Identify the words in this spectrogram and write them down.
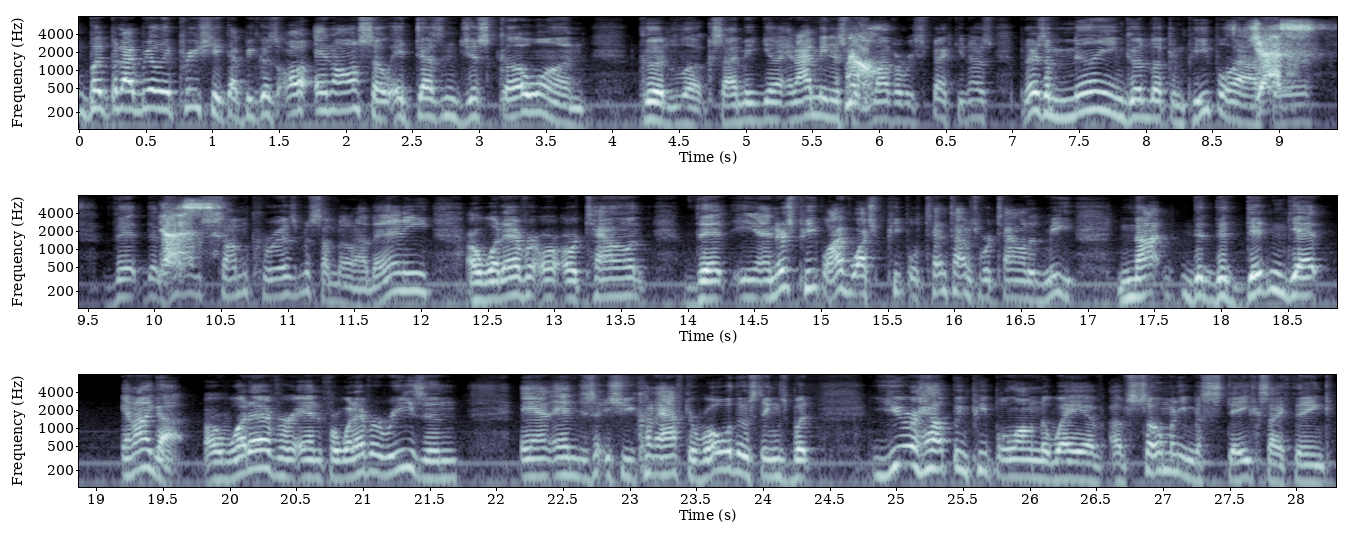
but but I really appreciate that because all and also it doesn't just go on good looks. I mean, you know, and I mean this with no. love and respect. You know, but there's a million good-looking people out yes. there that, that yes. have some charisma, some don't have any, or whatever, or, or talent that, and there's people, I've watched people 10 times more talented than me, not, that, that didn't get, and I got, or whatever, and for whatever reason, and, and so you kind of have to roll with those things, but you're helping people along the way of, of so many mistakes, I think,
